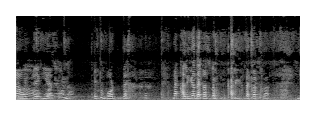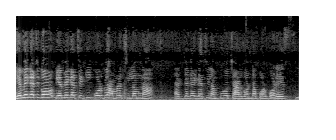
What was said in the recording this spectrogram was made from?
না ওই একটু এগিয়ে আসো। একটু বট দেখ। না খালিকা দেখাস না খালিকা দেখাস না। ঘেমে গেছে গো ঘেমে গেছে কি করবে? আমরা ছিলাম না। এক জায়গায় গেছিলাম পুরো চার ঘণ্টা পর ঘরে এসেছি।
